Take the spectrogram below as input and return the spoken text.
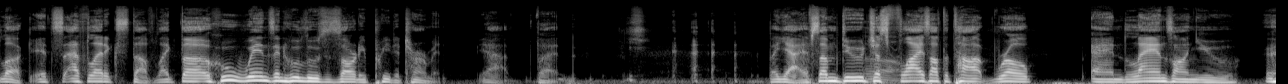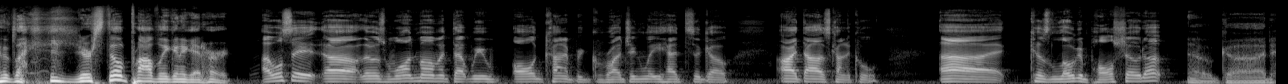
Look, it's athletic stuff. Like the who wins and who loses is already predetermined. Yeah, but but yeah, if some dude just flies off the top rope and lands on you, like you're still probably gonna get hurt. I will say uh, there was one moment that we all kind of begrudgingly had to go. All right, that was kind of cool, because Logan Paul showed up, Oh God,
